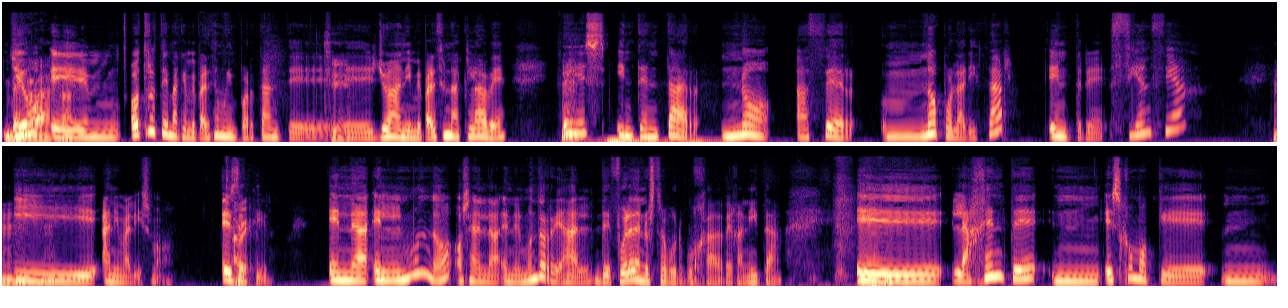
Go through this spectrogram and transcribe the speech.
Yo, em, otro tema que me parece muy importante, eh, Joan, y me parece una clave, hmm. es intentar no hacer, mm, no polarizar entre ciencia y animalismo. Es decir, en, el mundo, o sea, en, el mundo real, de fuera de nuestra burbuja veganita, eh, la gente mm, es como que mm,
